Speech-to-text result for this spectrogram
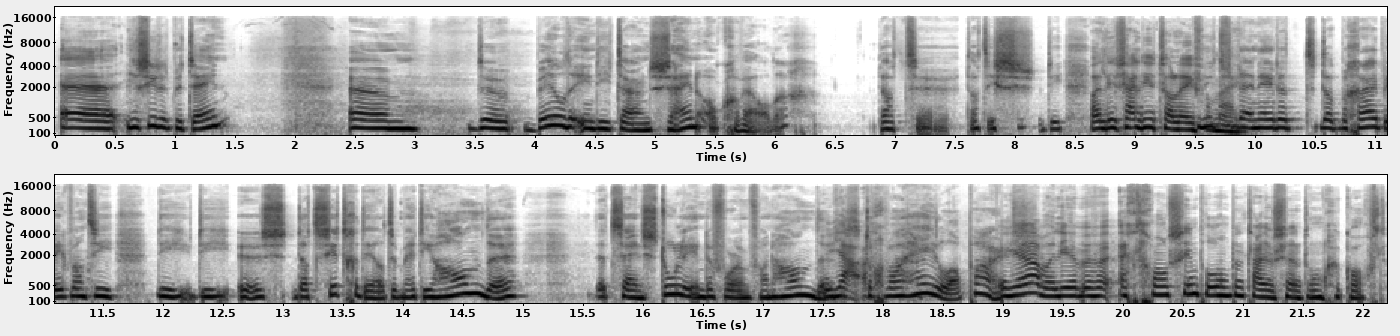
Uh, je ziet het meteen. Um, de beelden in die tuin zijn ook geweldig. Dat, uh, dat is. Die, maar die zijn niet alleen niet, mij. Nee, nee dat, dat begrijp ik. Want die, die, die, uh, dat zitgedeelte met die handen. Dat zijn stoelen in de vorm van handen. Ja. Dat is toch wel heel apart. Ja, maar die hebben we echt gewoon simpel op een tuincentrum gekocht.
